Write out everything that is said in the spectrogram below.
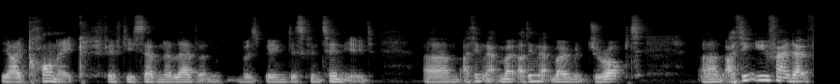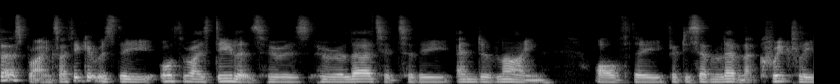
the iconic 5711 was being discontinued. Um, I think that mo- I think that moment dropped. Um, I think you found out first, Brian, because I think it was the authorized dealers who is who were alerted to the end of line of the 5711 that quickly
